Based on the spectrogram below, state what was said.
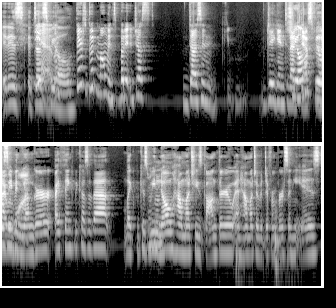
it is it does yeah, feel. like, there's good moments, but it just doesn't dig into that. she almost depth that I feels even want. younger i think because of that like because Mm-hmm. we know how much he's gone through and how much of a different person he is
